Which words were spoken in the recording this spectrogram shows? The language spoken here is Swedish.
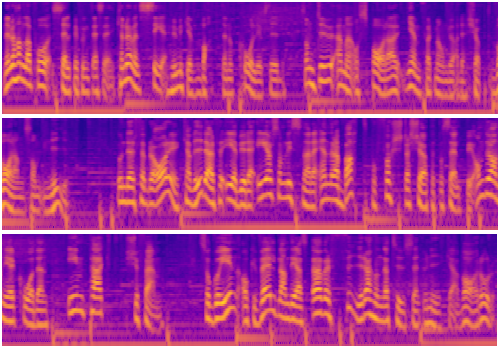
När du handlar på sellpy.se kan du även se hur mycket vatten och koldioxid som du är med och sparar jämfört med om du hade köpt varan som ny. Under februari kan vi därför erbjuda er som lyssnare en rabatt på första köpet på Sellpy om du anger koden IMPACT25. Så gå in och välj bland deras över 400 000 unika varor.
